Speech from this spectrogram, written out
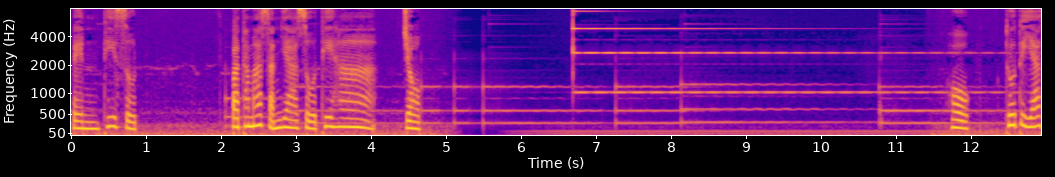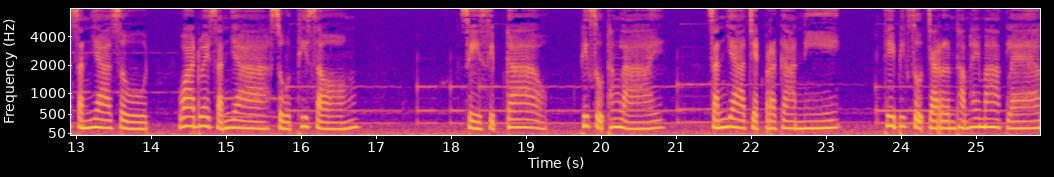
เป็นที่สุด ปัทมสัญญาสูตรที่ห้าจบ 6. ทุติยสัญญาสูตรว่าด้วยสัญญาสูตรที่สอง 49. ภิกษุทั้งหลาย สัญญาเจ็ดประการนี้ ที่ภิกษุเจริญทำให้มากแล้ว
